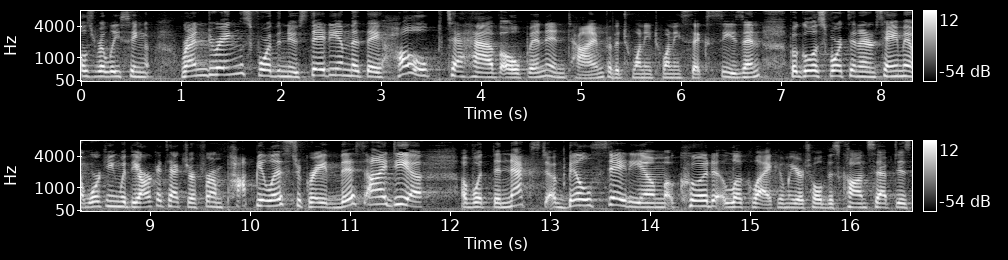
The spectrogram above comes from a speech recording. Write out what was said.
releasing renderings for the new stadium that they hope to have open in time for the 2026 season. Pegula Sports and Entertainment working with the architecture firm Populous to create this idea of what the next Bill Stadium could look like. And we are told this concept is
